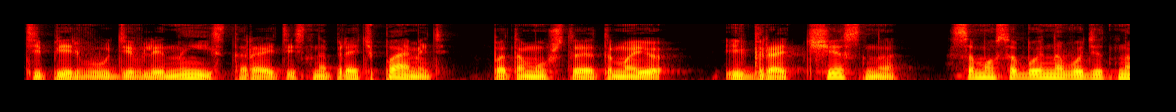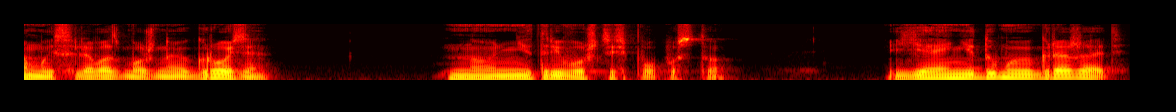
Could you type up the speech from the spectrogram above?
теперь вы удивлены и стараетесь напрячь память, потому что это мое «играть честно» само собой наводит на мысль о возможной угрозе. Но не тревожьтесь попусту. Я и не думаю угрожать.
